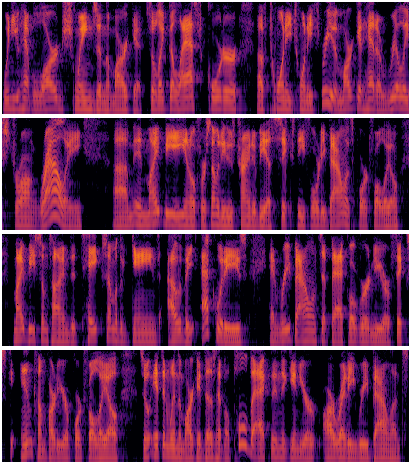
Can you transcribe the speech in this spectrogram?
when you have large swings in the market. So, like the last quarter of 2023, the market had a really strong rally. Um, it might be, you know, for somebody who's trying to be a 60 40 balance portfolio, might be some time to take some of the gains out of the equities and rebalance it back over into your fixed income part of your portfolio. So if and when the market does have a pullback, then again, you're already rebalanced.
